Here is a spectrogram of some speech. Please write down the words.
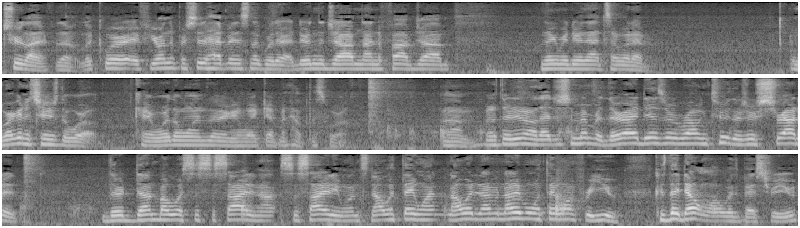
True life though. Look where if you're on the pursuit of happiness, look where they're at. Doing the job, nine to five job, they're gonna be doing that to whatever. We're gonna change the world. Okay, we're the ones that are gonna wake up and help this world. Um, but if they're doing all that, just remember their ideas are wrong too. Those are shrouded. They're done by what society not society wants, not what they want, not what not even what they want for you, because they don't want what's best for you.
